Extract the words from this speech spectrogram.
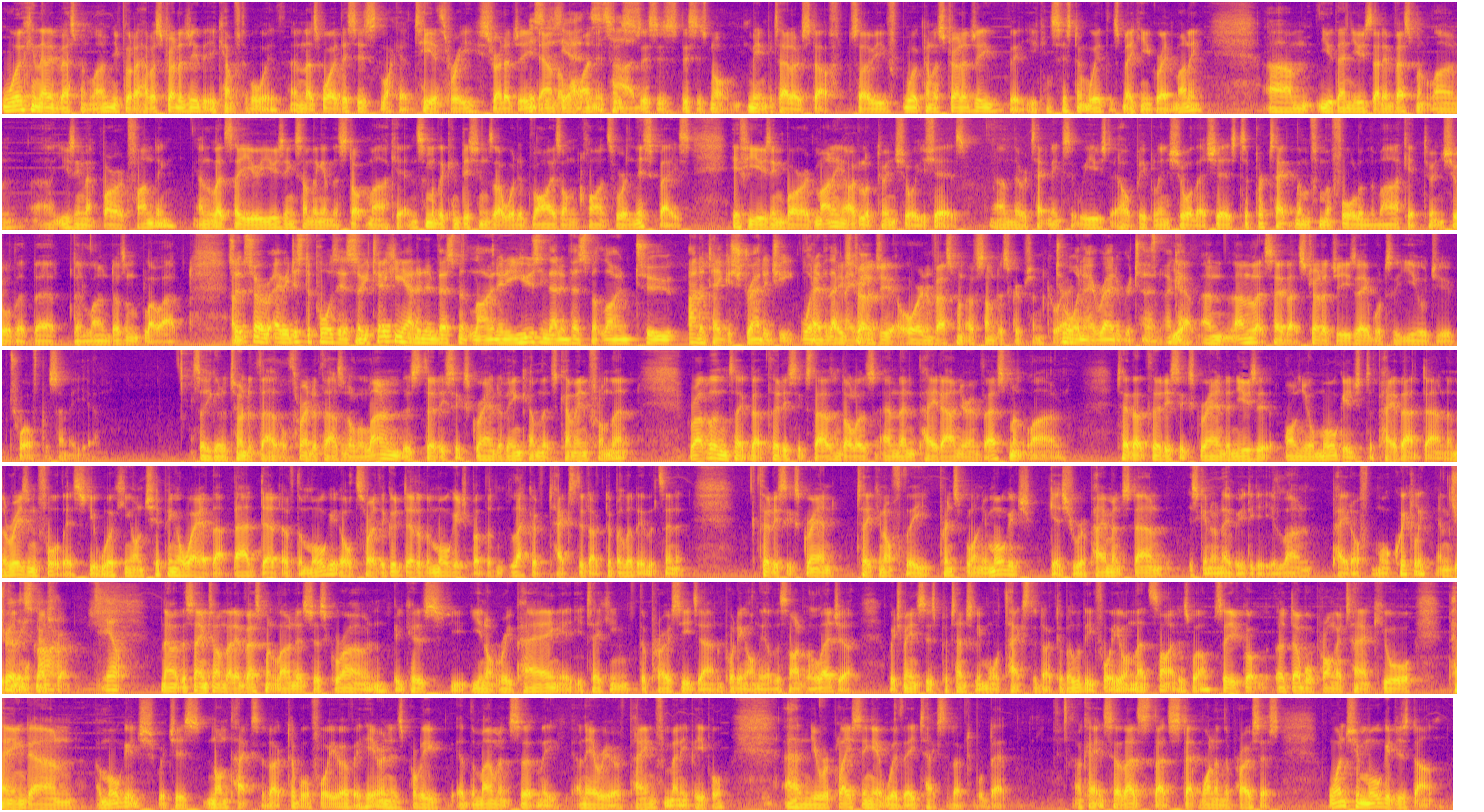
working that investment loan, you've got to have a strategy that you're comfortable with, and that's why this is like a tier three strategy This down is- the yeah, line. this is This is, this is this is not meat and potato stuff. So you've worked on a strategy that you're consistent with, that's making you great money. Um, you then use that investment loan uh, using that borrowed funding. And let's say you're using something in the stock market, and some of the conditions I would advise on clients who are in this space, if you're using borrowed money, I'd look to insure your shares. And there are techniques that we use to help people insure their shares to protect them from a fall in the market, to ensure that their, their loan doesn't blow out. So, so AB, just to pause there. So you're taking out an investment loan and you're using that investment loan to undertake a strategy, whatever that a may strategy or an investment of some description, correct? be, to earn a rate of return. Okay. Yeah, and, and let's say that strategy is able to yield you 12% a year. So you've got a $200,000 or $300,000 loan, there's 36 grand of income that's come in from that. Rather than take that $36,000 and then pay down your investment loan, take that 36 grand and use it on your mortgage to pay that down. And the reason for this, you're working on chipping away at that bad debt of the mortgage, or sorry, the good debt of the mortgage, but the lack of tax deductibility that's in it. 36 grand taken off the principal on your mortgage gets your repayments down is going to enable you to get your loan paid off more quickly and It's you really more cash flow. Yeah. Now, at the same time, that investment loan has just grown because you, you're not repaying it. You're taking the proceeds out and putting it on the other side of the ledger, which means there's potentially more tax deductibility for you on that side as well. So you've got a double prong attack. You're paying down a mortgage, which is non tax deductible for you over here, and is probably at the moment certainly an area of pain for many people. And you're replacing it with a tax deductible debt. Okay, so that's that's step one in the process. Once your mortgage is done,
